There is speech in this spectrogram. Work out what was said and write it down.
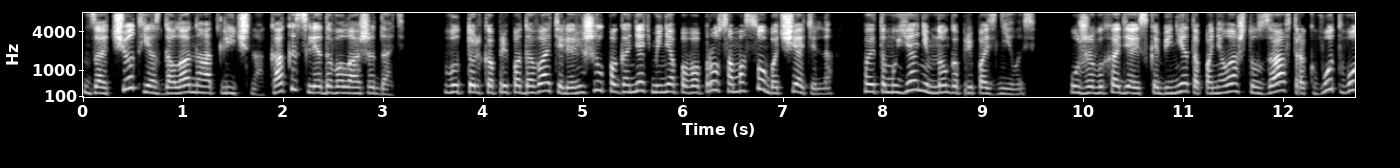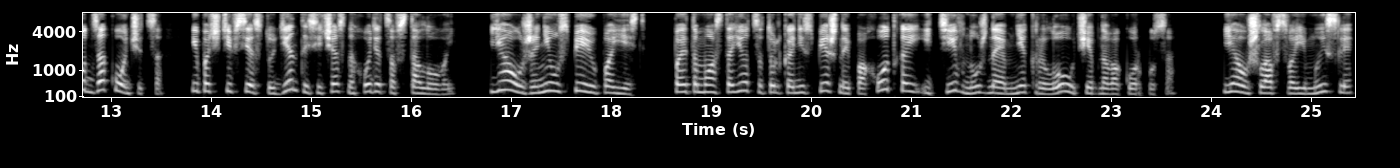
Зачет я сдала на отлично, как и следовало ожидать. Вот только преподаватель решил погонять меня по вопросам особо тщательно, поэтому я немного припозднилась. Уже выходя из кабинета, поняла, что завтрак вот-вот закончится, и почти все студенты сейчас находятся в столовой. Я уже не успею поесть, поэтому остается только неспешной походкой идти в нужное мне крыло учебного корпуса. Я ушла в свои мысли,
